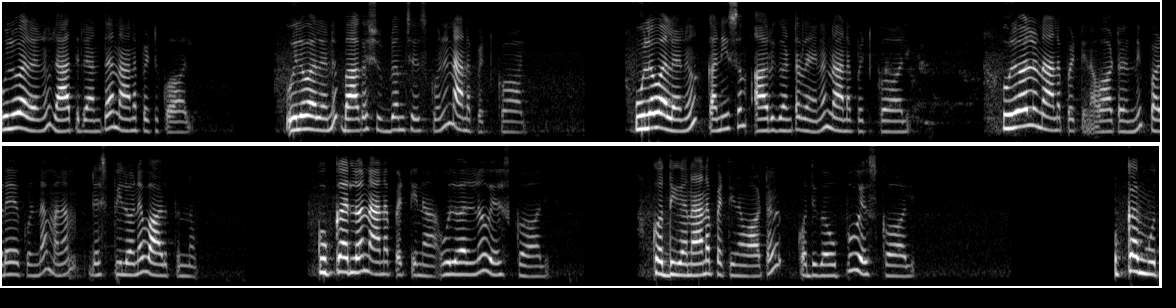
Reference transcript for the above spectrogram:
ఉలువలను రాత్రి అంతా నానపెట్టుకోవాలి. ఉలవలను బాగా శుభ్రం చేసుకొని నానపెట్టుకోవాలి. ఉలవలను కనీసం ఆరు గంటలైనా నానపెట్టుకోవాలి. ఉలవలు నానపెట్టిన వాటర్ని పడేయకుండా మనం రెసిపీలోనే వాడుతున్నాం. కుక్కర్లో నానపెట్టిన ఉలవలను వేసుకోవాలి. కొద్దిగా నానపెట్టిన వాటర్ కొద్దిగా ఉప్పు వేసుకోవాలి. కుక్కర్ మూత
